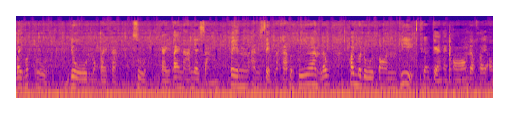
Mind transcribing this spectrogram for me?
ใบมะกรูดโยนลงไปค่ะ สูตรไก่ใต้น้ำยายสัง เป็นอันเสร็จนะคะเพื่อนๆแล้วค่อยมาดูตอนที่เครื่องแกงให้หอมแล้วค่อยเอา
